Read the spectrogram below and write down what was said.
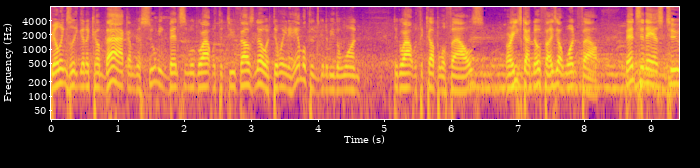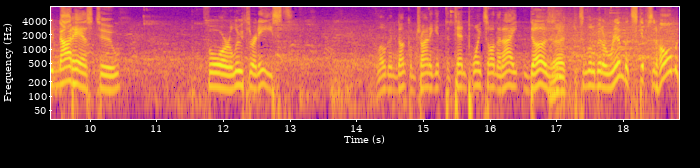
Billingsley going to come back. I'm assuming Benson will go out with the two fouls. No, it's Dwayne Hamilton's going to be the one to go out with a couple of fouls. Or he's got no foul. He's got one foul. Benson has two. Knott has two for Lutheran East. Logan Duncombe trying to get to 10 points on the night and does. Good. Gets a little bit of rim but skips it home.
